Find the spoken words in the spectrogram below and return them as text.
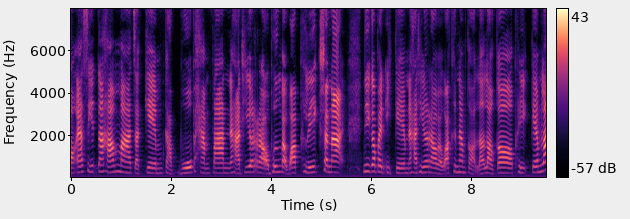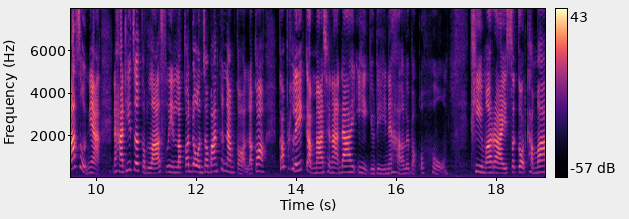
2แอสซิสต์นะคะ มาจากเกมกับวูฟแฮมตันนะคะ ที่เราเพิ่งแบบว่าพลิกชนะ นี่ก็เป็นอีกเกมนะคะ ที่เราแบบว่าขึ้นนำก่อนแล้วเราก็พลิกเกมล่าสุดเนี่ยนะคะ ที่เจอกับลาสลินแล้วก็โดนเจ้าบ้านขึ้นนำก่อน แล้วก็ก็พลิกกลับมาชนะได้อีกอยู่ดีนะคะ เลยบอกโอ้โห ทีมอะไรสะกดคำว่า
